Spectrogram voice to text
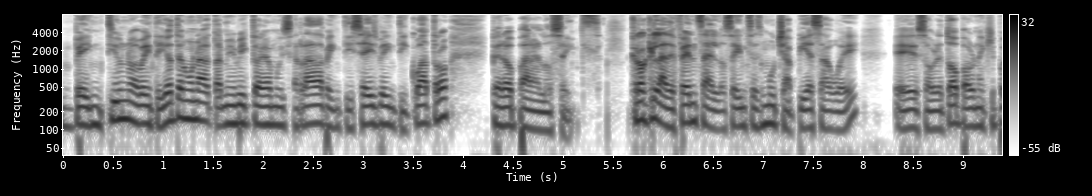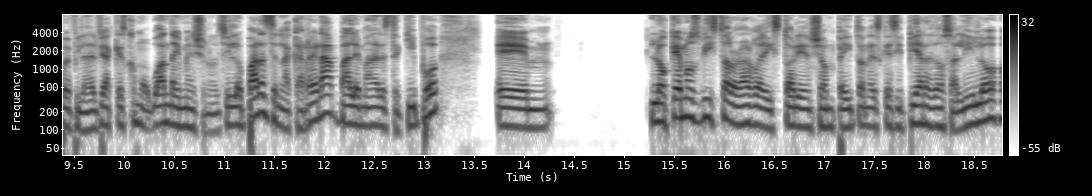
Güey. 21-20. Yo tengo una también victoria muy cerrada, 26-24, pero para los Saints. Creo que la defensa de los Saints es mucha pieza, güey. eh, sobre todo para un equipo de Filadelfia que es como one dimensional. Si lo paras en la carrera, vale madre este equipo. Eh, lo que hemos visto a lo largo de la historia en Sean Payton es que si pierde dos al hilo,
